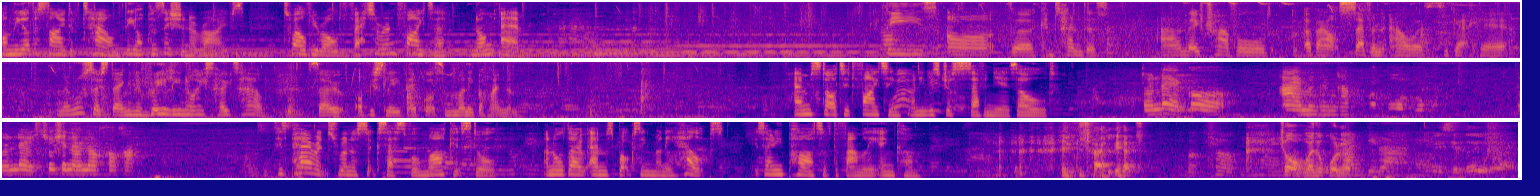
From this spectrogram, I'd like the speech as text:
On the other side of town, the opposition arrives. 12 year old veteran fighter Nong M. These are the contenders, and they've travelled about seven hours to get here. And they're also staying in a really nice hotel. So obviously, they've got some money behind them. M started fighting when he was just seven years old. ตอนแรกก็อายเหมือนกันครับ ตอนแรกชกชนะน็อกเขาครับ His parents run a successful market stall, and although M's boxing money helps, it's only part of the family income. สายเลือดชอบมวยทุกคนครับ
